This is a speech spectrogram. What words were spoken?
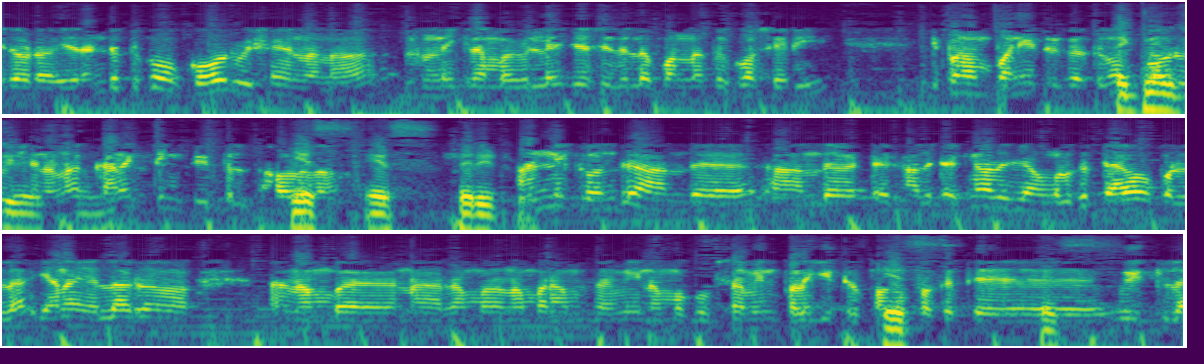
இதோட இது ரெண்டுத்துக்கும் கோர் விஷயம் என்னன்னா இன்னைக்கு நம்ம வில்லேஜஸ் இதுல பண்ணதுக்கும் சரி இப்ப நம்ம பண்ணிட்டு இருக்கிறதுக்கும் கோர் Technology. விஷயம் என்னன்னா கனெக்டிங் பீப்புள் அவ்வளவுதான் அன்னைக்கு வந்து அந்த அந்த அந்த டெக்னாலஜி அவங்களுக்கு தேவைப்படல ஏன்னா எல்லாரும் நம்ம நம்ம நம்ம ராமசாமி நம்ம குப்சாமின்னு பழகிட்டு இருப்பாங்க Yes. பக்கத்து Yes. வீட்டுல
